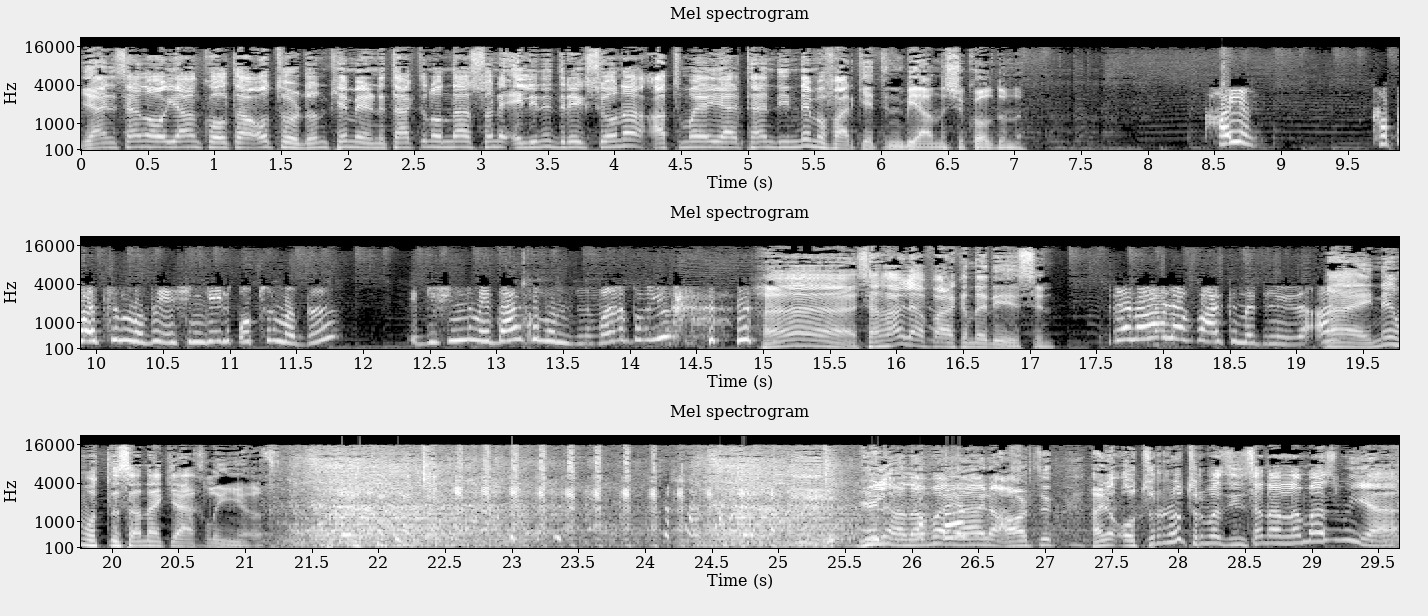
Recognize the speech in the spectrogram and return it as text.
yani sen o yan koltuğa oturdun kemerini taktın ondan sonra elini direksiyona atmaya yeltendiğinde mi fark ettin bir yanlışlık olduğunu? Hayır. Kapı açılmadı. Eşim gelip oturmadı. E, düşündüm e ben kullanacağım arabayı. Ha sen hala farkında değilsin. ben hala farkında değilim. Ay, Ay ne mutlu sana ki aklın yok. Gülhan ama yani artık hani oturur oturmaz insan anlamaz mı ya?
